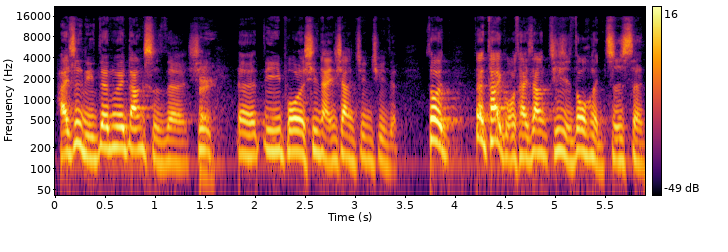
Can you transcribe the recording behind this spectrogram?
还是李登辉当时的新呃第一波的新南向进去的，所以在泰国台商其实都很资深，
